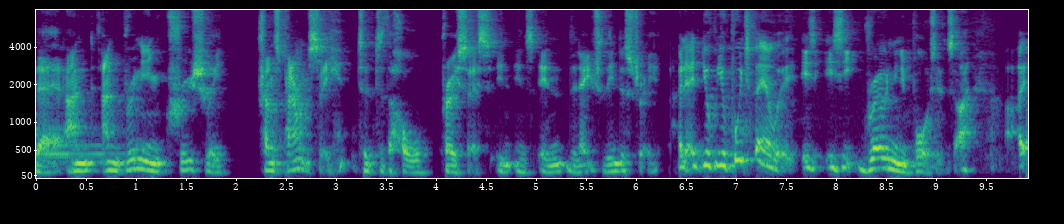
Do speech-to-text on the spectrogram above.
there and and bringing crucially transparency to, to the whole process in, in, in, the nature of the industry. And your, your point about is, is it grown in importance? I, I,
